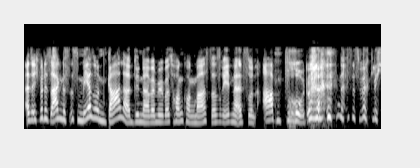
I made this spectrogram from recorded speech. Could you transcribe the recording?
Also ich würde sagen, das ist mehr so ein Gala-Dinner, wenn wir über das Hongkong Masters reden, als so ein Abendbrot. Das ist wirklich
